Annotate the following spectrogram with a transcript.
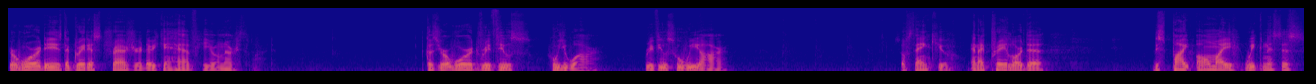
Your word is the greatest treasure that we can have here on earth, Lord. Because your word reveals who you are, reveals who we are. So thank you. And I pray, Lord, that despite all my weaknesses,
